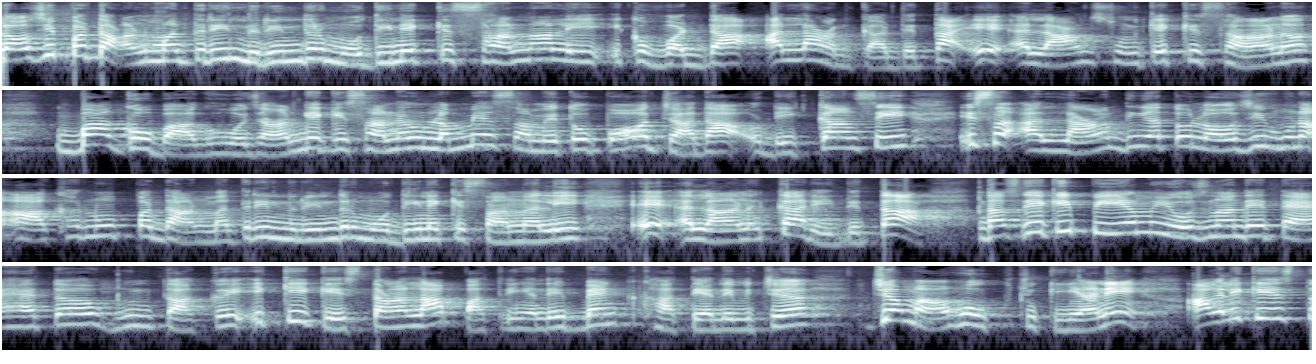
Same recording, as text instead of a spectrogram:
ਲਓ ਜੀ, ਪ੍ਰਧਾਨ ਮੰਤਰੀ ਨਰਿੰਦਰ ਮੋਦੀ ਨੇ ਕਿਸਾਨਾਂ ਲਈ ਇੱਕ ਵੱਡਾ ਐਲਾਨ ਕਰ ਦਿੱਤਾ। ਇਹ ਐਲਾਨ ਸੁਣ ਕੇ ਕਿਸਾਨ ਬਾਗੋ ਬਾਗ ਹੋ ਜਾਣਗੇ। ਕਿਸਾਨਾਂ ਨੂੰ ਲੰਮੇ ਸਮੇਂ ਤੋਂ ਬਹੁਤ ਜ਼ਿਆਦਾ ਉਡੀਕਾਂ ਸੀ। ਇਸ ਐਲਾਨ ਦੀਆਂ ਤੋਂ ਲਓ ਜੀ, ਹੁਣ ਆਖਰ ਨੂੰ ਪ੍ਰਧਾਨ ਮੰਤਰੀ ਨਰਿੰਦਰ ਮੋਦੀ ਨੇ ਕਿਸਾਨਾਂ ਲਈ ਇਹ ਐਲਾਨ ਕਰ ਹੀ ਦਿੱਤਾ। ਦੱਸਦੇ ਕਿ ਪੀਐਮ ਯੋਜਨਾ ਦੇ ਤਹਿਤ ਹੁਣ ਤੱਕ 21 ਕਿਸ਼ਤਾਂ ਲਾਭਪਾਤਰੀਆਂ ਦੇ ਬੈਂਕ ਖਾਤਿਆਂ ਦੇ ਵਿੱਚ ਜਮ੍ਹਾਂ ਹੋ ਚੁੱਕੀਆਂ ਨੇ। ਅਗਲੀ ਕਿਸ਼ਤ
